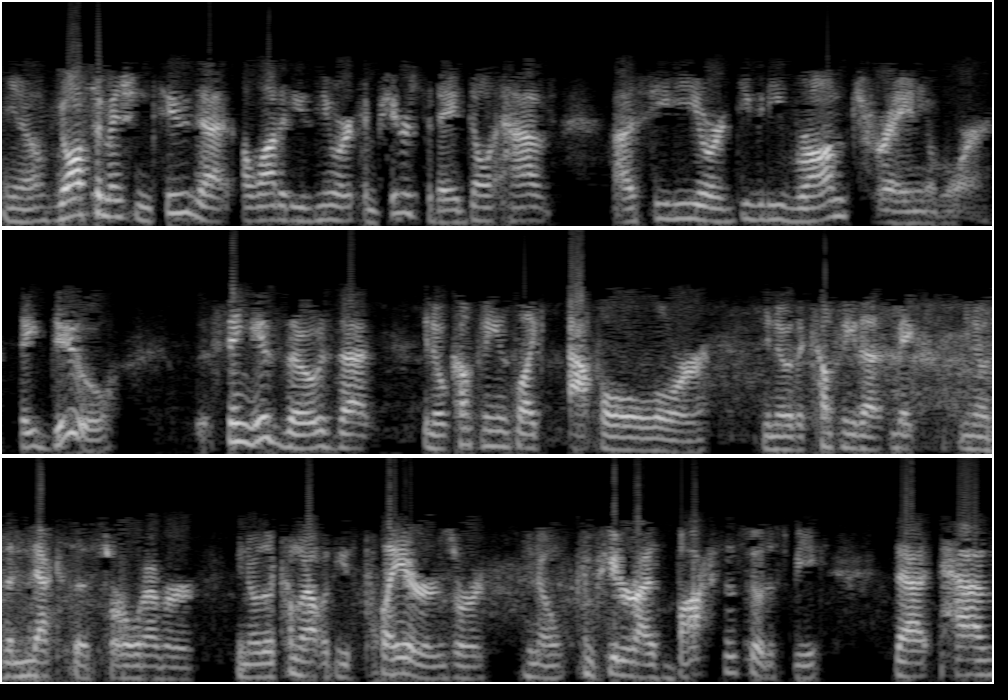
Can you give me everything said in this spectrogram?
You know, you also mentioned too that a lot of these newer computers today don't have a CD or DVD ROM tray anymore. They do. The thing is though is that, you know, companies like Apple or, you know, the company that makes, you know, the Nexus or whatever, you know, they're coming out with these players or, you know, computerized boxes, so to speak, that have,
